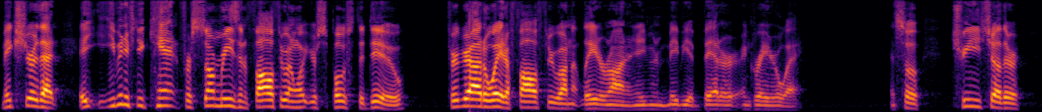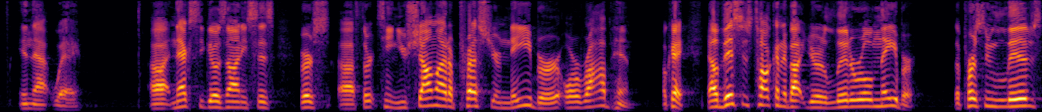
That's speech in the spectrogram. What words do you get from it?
Make sure that even if you can't for some reason follow through on what you're supposed to do, figure out a way to follow through on it later on and even maybe a better and greater way. And so treat each other in that way. Uh, next, he goes on, he says, verse uh, 13, You shall not oppress your neighbor or rob him. Okay, now this is talking about your literal neighbor, the person who lives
